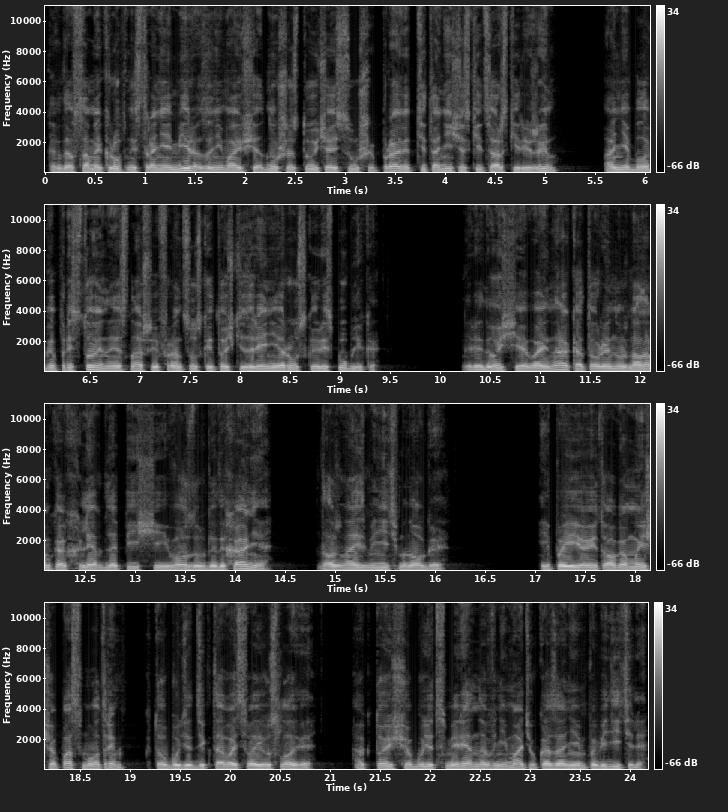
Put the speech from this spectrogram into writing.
когда в самой крупной стране мира, занимающей одну шестую часть суши, правит титанический царский режим, а не благопристойная с нашей французской точки зрения русская республика. Грядущая война, которая нужна нам как хлеб для пищи и воздух для дыхания, должна изменить многое. И по ее итогам мы еще посмотрим, кто будет диктовать свои условия, а кто еще будет смиренно внимать указаниям победителя.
